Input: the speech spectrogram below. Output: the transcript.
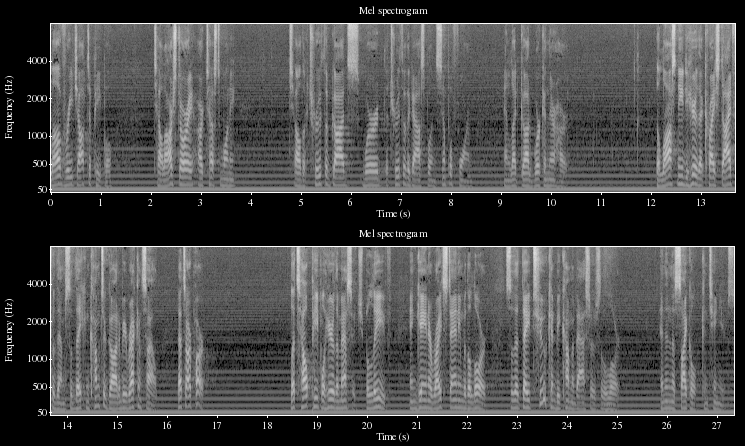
love, reach out to people, tell our story, our testimony, tell the truth of God's word, the truth of the gospel in simple form, and let God work in their heart. The lost need to hear that Christ died for them so they can come to God and be reconciled. That's our part. Let's help people hear the message, believe, and gain a right standing with the Lord so that they too can become ambassadors of the Lord. And then the cycle continues.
